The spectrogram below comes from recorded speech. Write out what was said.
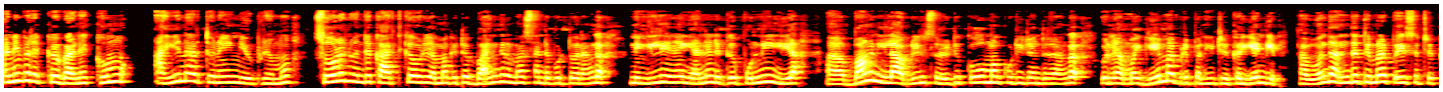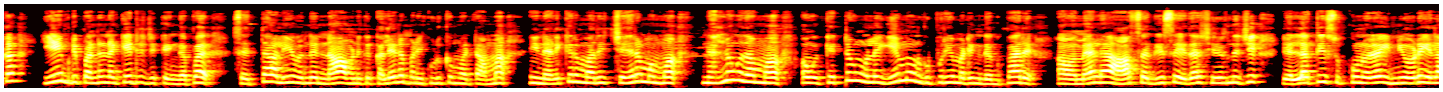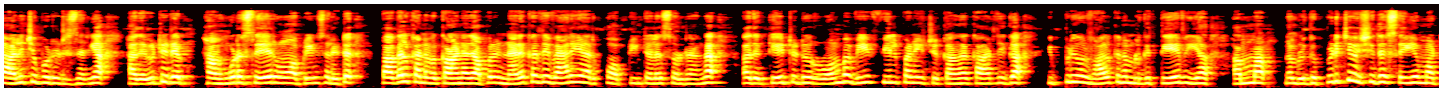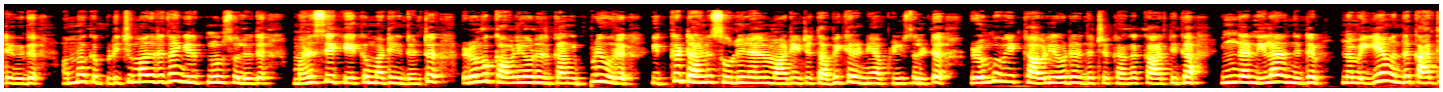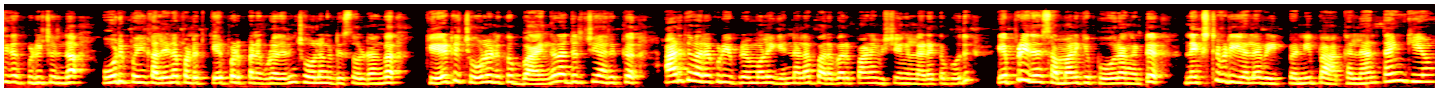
அனைவருக்கு வணக்கம். ஐயனார் துணை நிபுணமும் சோழன் வந்து கார்த்திகாவுடைய அம்மா கிட்ட பயங்கரமாக சண்டை போட்டு வராங்க. நீங்கள் இல்லைன்னா என்னனுக்கு பொண்ணு இல்லையா? வாங்கினீங்களா அப்படின்னு சொல்லிட்டு கோவமாக கூட்டிகிட்டு வந்துடுறாங்க. உடனே அம்மா ஏமா இப்படி பண்ணிட்டு இருக்க? ஏண்டி? அவன் வந்து அந்த திமிர பேசிட்டு இருக்கா? ஏன் இப்படி பண்ணுற நான் கேட்டுட்டு இருக்கேங்க பார். செத்தாலேயும் வந்து நான் அவனுக்கு கல்யாணம் பண்ணி கொடுக்க மாட்டாம்மா. நீ நினைக்கிற மாதிரி சேரமம்மா. நல்லவங்க தான்மா அவங்க கெட்டவங்கள ஏமா உனக்கு புரிய மாட்டேங்குது பாரு. அவன் மேலே ஆசை கீசை ஏதாச்சும் இருந்துச்சு எல்லாத்தையும் சுக்குனராக இன்னையோட எல்லாம் அழிச்சு போட்டுட்டு சரியா? அதை விட்டுட்டு அவன் கூட சேர் சேருவோம் அப்படின்னு சொல்லிட்டு பகல் கனவு காணாது அப்புறம் நடக்கிறதே வேறையாக இருக்கும் அப்படின்ட்டு எல்லாம் சொல்கிறாங்க அதை கேட்டுட்டு ரொம்பவே ஃபீல் பண்ணிகிட்டு இருக்காங்க கார்த்திகா. இப்படி ஒரு வாழ்க்கை நம்மளுக்கு தேவையா? அம்மா நம்மளுக்கு பிடிச்ச விஷயத்த செய்ய மாட்டேங்குது. அம்மாவுக்கு பிடிச்ச மாதிரி தான் இருக்கணும்னு சொல்லுது. மனசே கேட்க மாட்டேங்குதுன்ட்டு ரொம்ப கவலையோடு இருக்காங்க. இப்படி ஒரு இக்கட்டான சூழ்நிலையில் மாட்டிட்டு தவிக்கிறனே அப்படின்னு சொல்லிட்டு ரொம்பவே கவலையோடு இருந்துட்டுருக்காங்க கார்த்திகா. இங்கே நிலா இருந்துட்டு நம்ம ஏன் வந்து கார்த்திகா பிடிச்சிருந்தா ஓடி போய் கல்யாணம் பண்ணுறதுக்கு ஏற்பாடு பண்ணக்கூடாதுன்னு சோழங்கிட்ட சொல்கிறாங்க கேட்டு சோழனுக்கு பயங்கர அதிர்ச்சியாக இருக்குது அடுத்து வரக்கூடிய பிரமோல என்னெல்லாம் பரபரப்பான விஷயங்கள் நடக்க போது எப்படி இதை சமாளிக்க போகிறாங்கன்ட்டு நெக்ஸ்ட் வீடியோவில் வெயிட் பண்ணி பார்க்கலாம். தேங்க்யூ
